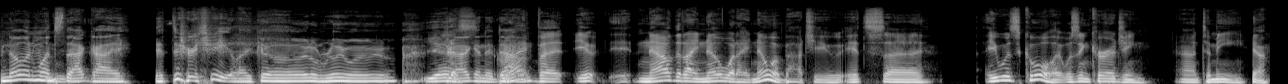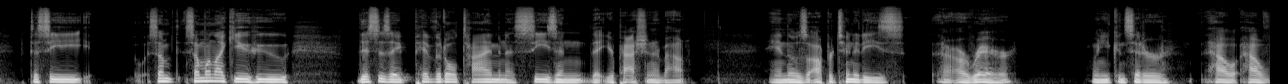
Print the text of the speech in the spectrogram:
no one wants that guy at the retreat. Like, oh, I don't really want to. yes, dragging it down. Right? But it, it, now that I know what I know about you, it's uh, it was cool. It was encouraging uh, to me Yeah, to see some someone like you who this is a pivotal time in a season that you're passionate about, and those opportunities are, are rare when you consider how how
